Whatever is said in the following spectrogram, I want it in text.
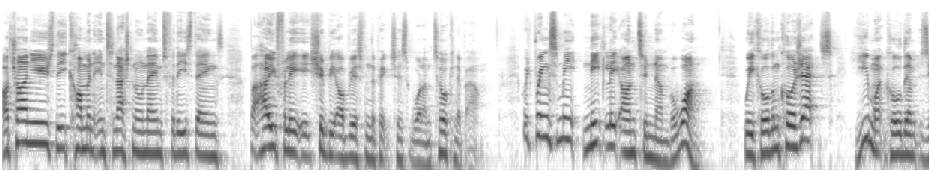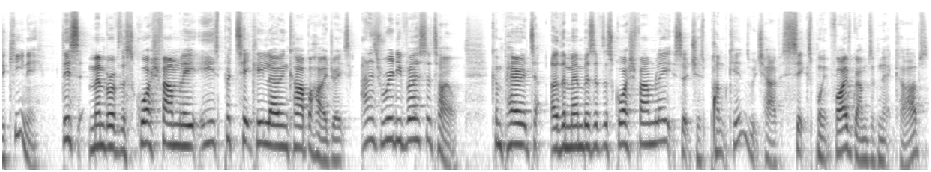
I'll try and use the common international names for these things, but hopefully it should be obvious from the pictures what I'm talking about. Which brings me neatly on to number one. We call them courgettes, you might call them zucchini. This member of the squash family is particularly low in carbohydrates and is really versatile. Compare it to other members of the squash family, such as pumpkins, which have 6.5 grams of net carbs,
